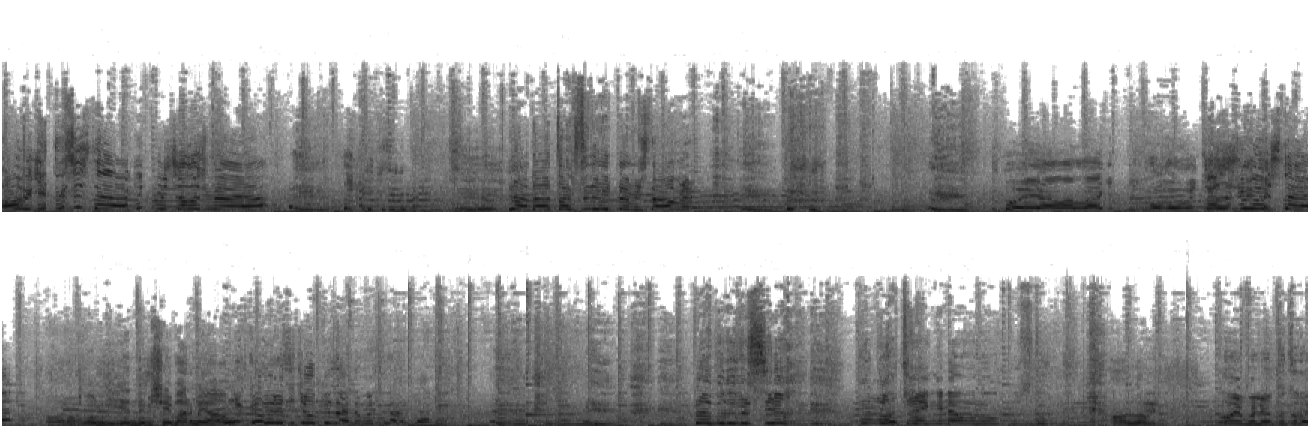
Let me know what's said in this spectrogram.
Abi gitmiş işte ya. Gitmiş çalışmıyor ya. ya daha taksidi bitmemişti abi. Oy ya vallahi gitmiş bozulmuş. Çalışmıyor işte ya. Tamam oğlum yerinde bir şey var mı ya? Kamerası çok güzeldi bu ya. Ben bunu da siyah bu mat rengine vurulmuştum. Oğlum Oy bluetooth'una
